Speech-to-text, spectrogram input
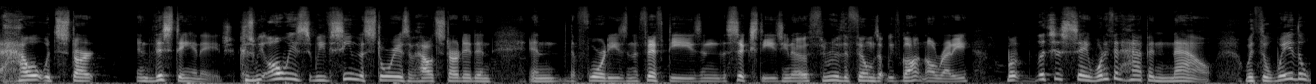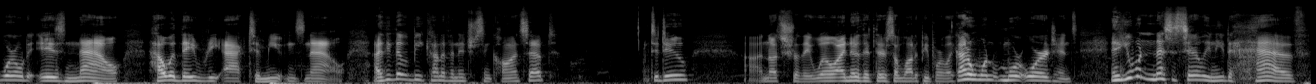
how it would start in this day and age because we always we've seen the stories of how it started in in the 40s and the 50s and the 60s you know through the films that we've gotten already. But let's just say what if it happened now? With the way the world is now how would they react to mutants now? I think that would be kind of an interesting concept to do. Uh, not sure they will. I know that there's a lot of people are like i don't want more origins. And you wouldn't necessarily need to have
